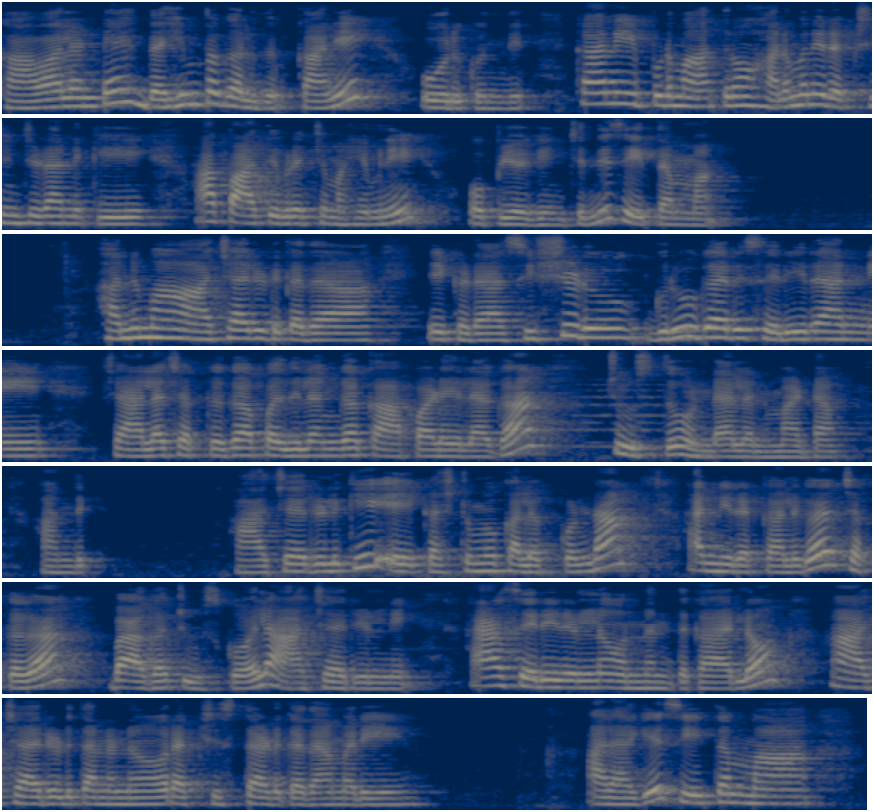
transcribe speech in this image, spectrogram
కావాలంటే దహింపగలదు కానీ ఊరుకుంది. కానీ ఇప్పుడు మాత్రం హనుమని రక్షించడానికి ఆ పాతివ్రత్య మహిమని ఉపయోగించింది సీతమ్మ. హనుమ ఆచార్యుడు కదా. ఇక్కడ శిష్యుడు గురువుగారి శరీరాన్ని చాలా చక్కగా పదిలంగా కాపాడేలాగా చూస్తూ ఉండాలన్నమాట. అందు ఆచార్యులకి ఏ కష్టము కలగకుండా అన్ని రకాలుగా చక్కగా బాగా చూసుకోవాలి ఆచార్యుల్ని. ఆ శరీరంలో ఉన్నంతకాలం ఆచార్యుడు తనను రక్షిస్తాడు కదా మరి. అలాగే సీతమ్మ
